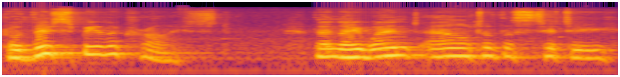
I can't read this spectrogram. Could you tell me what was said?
Could this be the Christ? Then they went out of the city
